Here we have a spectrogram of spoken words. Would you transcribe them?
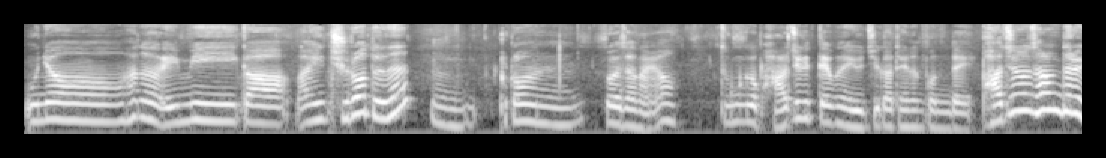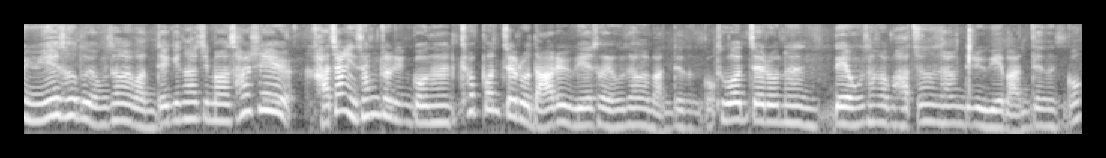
운영하는 의미가 많이 줄어드는 음, 그런 거잖아요. 누군가 봐주기 때문에 유지가 되는 건데 봐주는 사람들을 위해서도 영상을 만들긴 하지만 사실 가장 이상적인 거는 첫 번째로 나를 위해서 영상을 만드는 거. 두 번째로는 내 영상을 봐주는 사람들을 위해 만드는 거.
